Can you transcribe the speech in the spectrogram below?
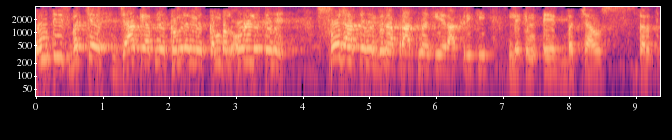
उनतीस बच्चे जाके अपने कमरे में कंबल ओढ़ लेते हैं, सो जाते हैं बिना प्रार्थना किए रात्रि की। लेकिन एक बच्चा उस सर्द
